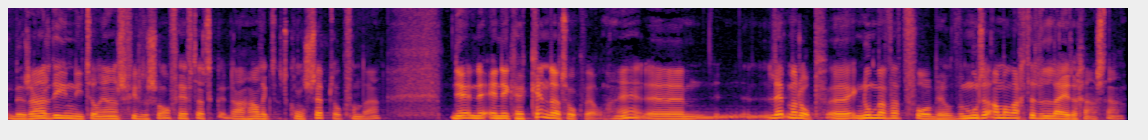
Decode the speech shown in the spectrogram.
Berardi, een Italiaans filosoof, heeft dat, daar haal ik dat concept ook vandaan. Ja, en ik herken dat ook wel. Hè. Uh, let maar op, uh, ik noem maar wat voorbeeld. We moeten allemaal achter de leider gaan staan.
